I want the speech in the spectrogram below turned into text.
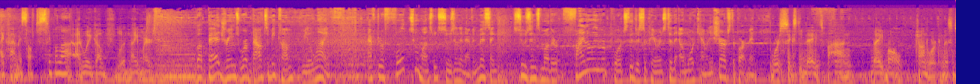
I cry myself to sleep a lot. I'd wake up with nightmares. But bad dreams were about to become real life. After a full two months with Susan and Evan missing, Susan's mother finally reports the disappearance to the Elmore County Sheriff's Department. We're 60 days behind the eight ball trying to work a missing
